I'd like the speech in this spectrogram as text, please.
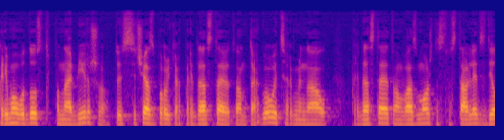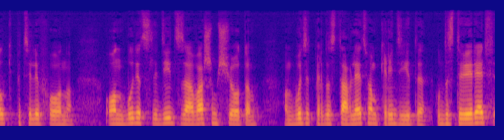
прямого доступа на биржу. То есть сейчас брокер предоставит вам торговый терминал, предоставит вам возможность выставлять сделки по телефону, он будет следить за вашим счетом, он будет предоставлять вам кредиты, удостоверять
